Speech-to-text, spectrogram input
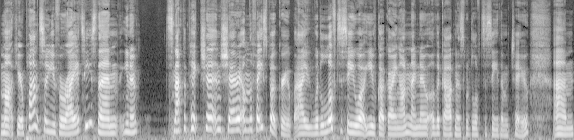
mark your plants or your varieties then you know snap a picture and share it on the Facebook group. I would love to see what you've got going on, and I know other gardeners would love to see them too. Um,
